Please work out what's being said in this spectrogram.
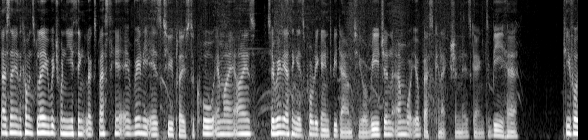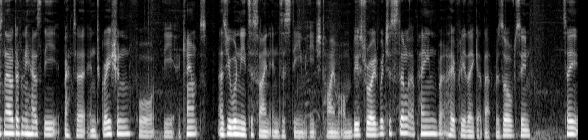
Let us know in the comments below which one you think looks best here. It really is too close to call in my eyes. So really I think it's probably going to be down to your region and what your best connection is going to be here. GeForce Now definitely has the better integration for the accounts as you will need to sign into Steam each time on Boosteroid, which is still a pain, but hopefully they get that resolved soon. So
